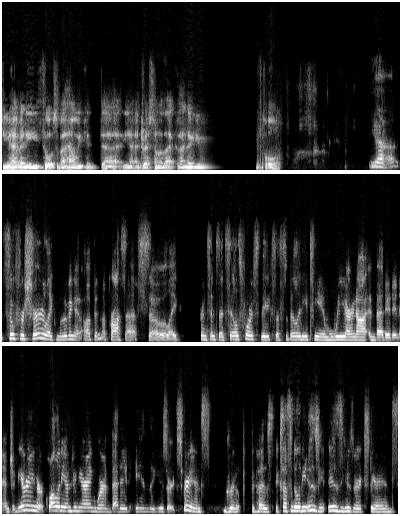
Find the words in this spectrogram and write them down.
do you have any thoughts about how we could uh, you know address some of that? Because i know you before. Yeah so for sure like moving it up in the process. So like for instance at salesforce the accessibility team we are not embedded in engineering or quality engineering. We're embedded in the user experience group because accessibility is is user experience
